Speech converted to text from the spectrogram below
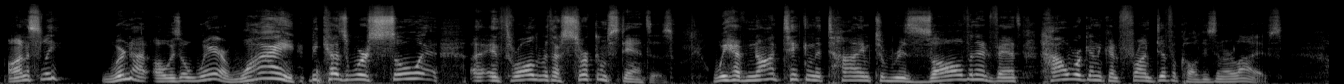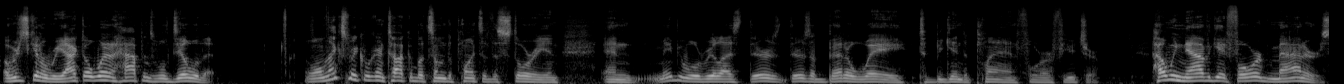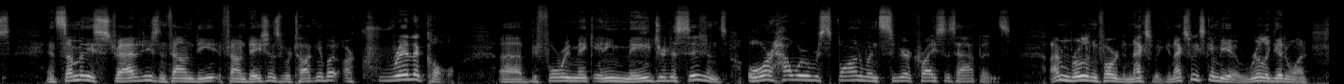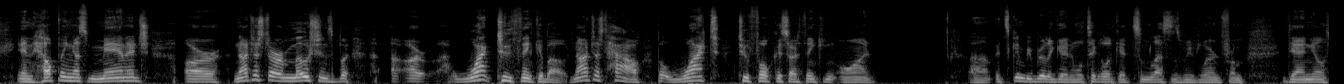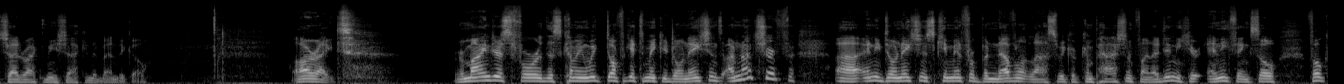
honestly, we're not always aware. Why? Because we're so uh, enthralled with our circumstances. We have not taken the time to resolve in advance how we're going to confront difficulties in our lives. Or we're just going to react. Oh, when it happens, we'll deal with it. Well, next week we're going to talk about some of the points of the story, and and maybe we'll realize there's there's a better way to begin to plan for our future. How we navigate forward matters. And some of these strategies and foundations we're talking about are critical uh, before we make any major decisions or how we respond when severe crisis happens. I'm really looking forward to next week. And next week's going to be a really good one in helping us manage our not just our emotions, but our what to think about, not just how, but what to focus our thinking on. Um, it's going to be really good, and we'll take a look at some lessons we've learned from Daniel, Shadrach, Meshach, and Abednego. All right. Reminders for this coming week. Don't forget to make your donations. I'm not sure if uh, any donations came in for Benevolent last week or Compassion Fund. I didn't hear anything. So, folks,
